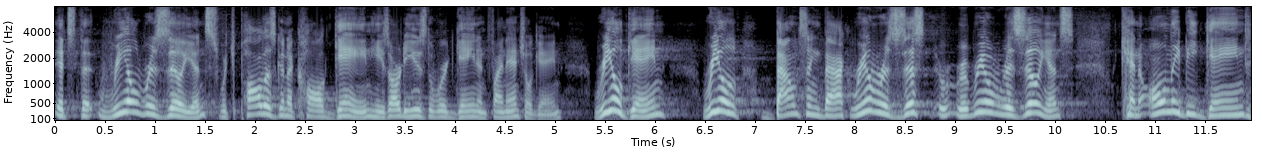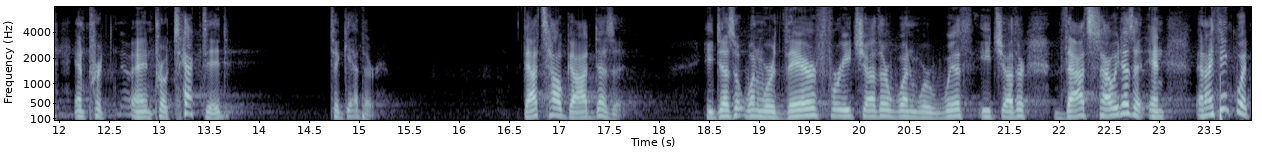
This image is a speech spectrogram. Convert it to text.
It's the real resilience, which Paul is going to call gain. He's already used the word gain and financial gain. Real gain real bouncing back, real, resist, real resilience can only be gained and, pro- and protected together. That's how God does it. He does it when we're there for each other, when we're with each other. That's how he does it. And, and I think what,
